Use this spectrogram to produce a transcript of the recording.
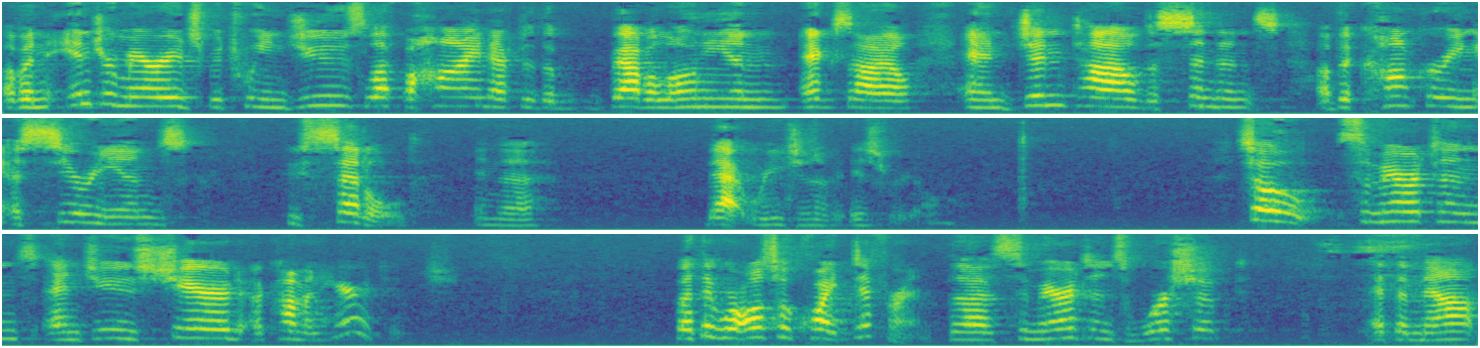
of an intermarriage between Jews left behind after the Babylonian exile and Gentile descendants of the conquering Assyrians who settled in the, that region of Israel. So Samaritans and Jews shared a common heritage. But they were also quite different. The Samaritans worshiped at the Mount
